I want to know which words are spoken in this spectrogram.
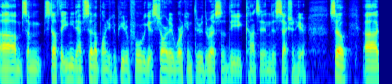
um, some stuff that you need to have set up on your computer before we get started working through the rest of the content in this section here. So uh,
